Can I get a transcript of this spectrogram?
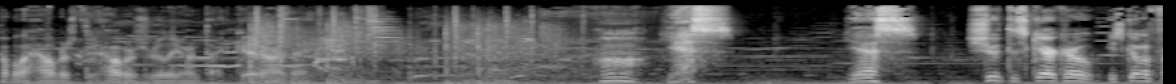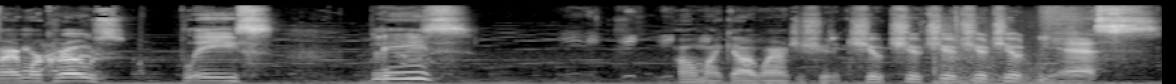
Couple of halberds. The halberds really aren't that good, are they? Oh yes, yes! Shoot the scarecrow. He's gonna fire more crows. Please, please. Oh my god, why aren't you shooting? Shoot, shoot, shoot, shoot, shoot. Yes.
